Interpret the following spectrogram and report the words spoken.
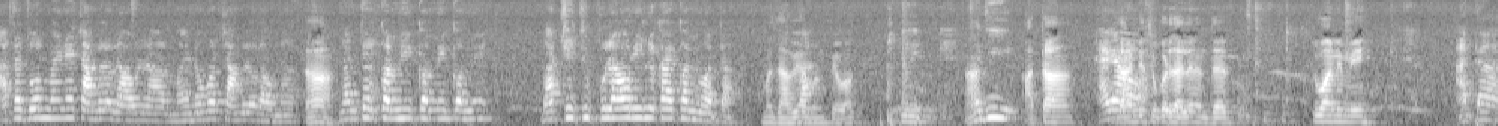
आता दोन महिने चांगलं राहणार महिनभर चांगलं राहणार. हा. नंतर कमी कमी कमी. भातशेची फुलावर येईल काय कमी होता? मग जाऊया आपण तेव्हा. हा? कधी? आता आया. दांडी सुकट झाल्यानंतर तू आणि मी. आता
